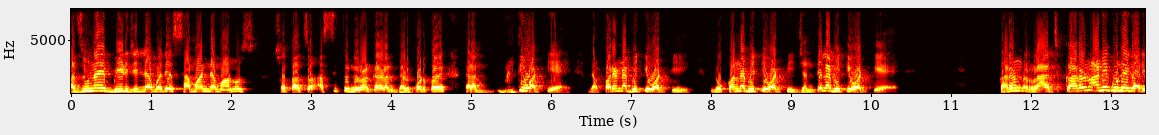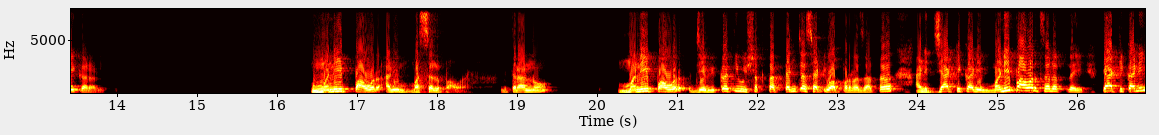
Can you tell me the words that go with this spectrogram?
अजूनही बीड जिल्ह्यामध्ये सामान्य माणूस स्वतःचं अस्तित्व निर्माण करायला धडपडतोय त्याला भीती वाटते आहे. व्यापाऱ्यांना भीती वाटते लोकांना भीती वाटते जनतेला भीती वाटते आहे. कारण राजकारण आणि गुन्हेगारीकरण मनी पॉवर आणि मसल पॉवर मित्रांनो मनी पॉवर जे विकत येऊ शकतात त्यांच्यासाठी वापरलं जातं आणि ज्या ठिकाणी मनी पॉवर चालत नाही त्या ठिकाणी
